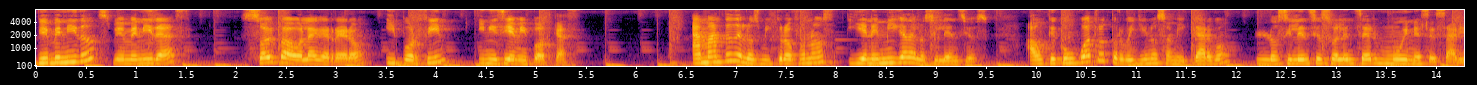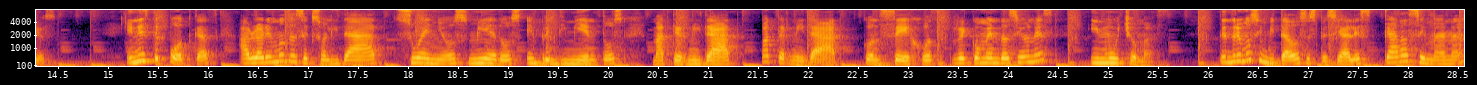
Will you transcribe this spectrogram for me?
Bienvenidos, bienvenidas. Soy Paola Guerrero y por fin inicié mi podcast. Amante de los micrófonos y enemiga de los silencios, aunque con cuatro torbellinos a mi cargo, los silencios suelen ser muy necesarios. En este podcast hablaremos de sexualidad, sueños, miedos, emprendimientos, maternidad, paternidad, consejos, recomendaciones y mucho más. Tendremos invitados especiales cada semana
